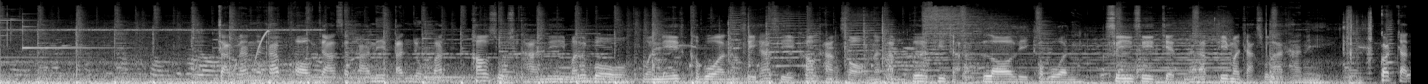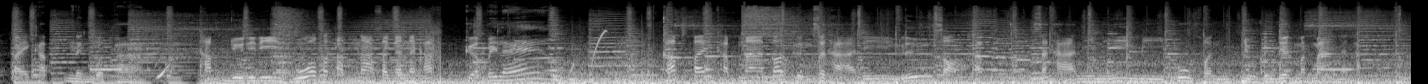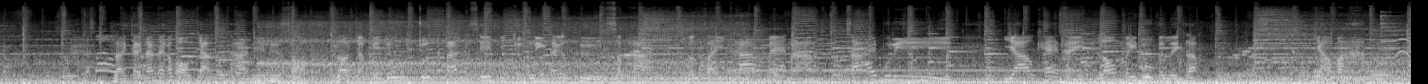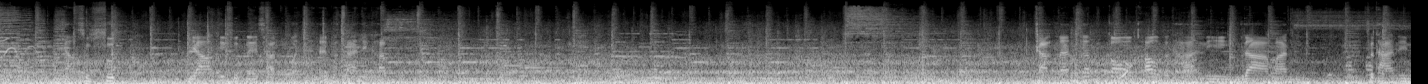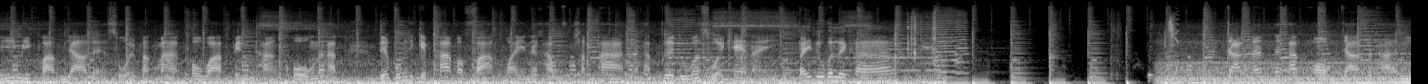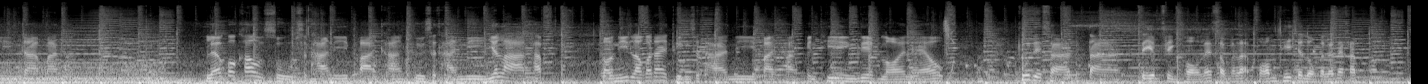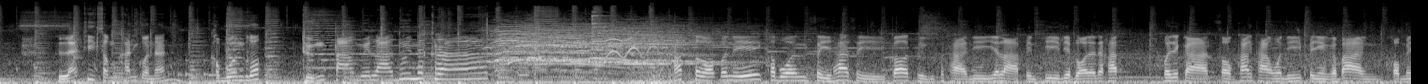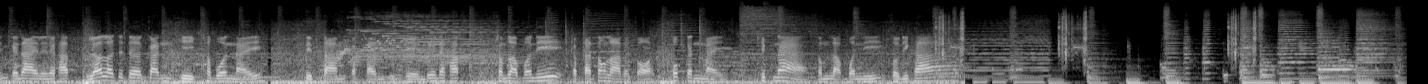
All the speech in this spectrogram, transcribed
จากนั้นนะครับออกจากสถานีตันยงมัดเข้าสู่สถานีมารุโบ วันนี้ขบวน 454 เข้าทาง 2 นะครับ เพื่อที่จะรอหลีกขบวน 447 นะครับที่มาจากสุราษฎร์ธานี ก็จัดไปครับ 1 บทภาพ ขับอยู่ดีๆวัวก็ตัดหน้าซะงั้นนะครับ เกือบไปแล้ว ขับไปขับมาก็ถึงสถานีหรือสองครับ สถานีนี้มีผู้คนอยู่กันเยอะมากๆนะครับ หลังจากนั้นนะครับออกจากสถานีรือสองเราจะไปดูจุดอันซีนอีกจุดหนึ่งนั่นก็คือสะพานรถไฟข้ามแม่น้ำสายบุรี ยาวแค่ไหนเราไปดูกันเลยครับ ยาวมากยาวสุดๆ ยาวที่สุดในสามจังหวัดชายแดน สถานีนี้มีความยาวและสวยมากๆ เพราะว่าเป็นทางโค้งนะครับ เดี๋ยวผมจะเก็บภาพมาฝากไว้นะครับสักภาพนะครับ เพื่อดูว่าสวยแค่ไหน ไปดูกันเลยครับจากนั้นนะครับออกจากสถานีรามัน แล้วก็เข้าสู่สถานีปลายทางคือสถานียะลาครับ ตอนนี้เราก็ได้ถึงสถานีปลายทางเป็นที่เรียบร้อยแล้ว ผู้โดยสารต่างเตรียมสิ่งของและสัมภาระพร้อมที่จะลงกันแล้วนะครับ และที่สำคัญกว่านั้น ขบวนรถถึงตามเวลาด้วยนะครับ ครับสำหรับวันนี้ขบวน 454 ก็ถึงสถานียะลาเป็นที่เรียบร้อยแล้วนะครับบรรยากาศสองข้างทางวันนี้เป็นยังไงกันบ้างคอมเมนต์กันได้เลยนะครับ แล้วเราจะเจอกันอีกขบวนไหน ติดตามกับตันอินเทนด้วยนะครับสำหรับวันนี้กับตันต้องลาไปก่อน พบกันใหม่คลิปหน้าสำหรับวันนี้ สวัสดีครับ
